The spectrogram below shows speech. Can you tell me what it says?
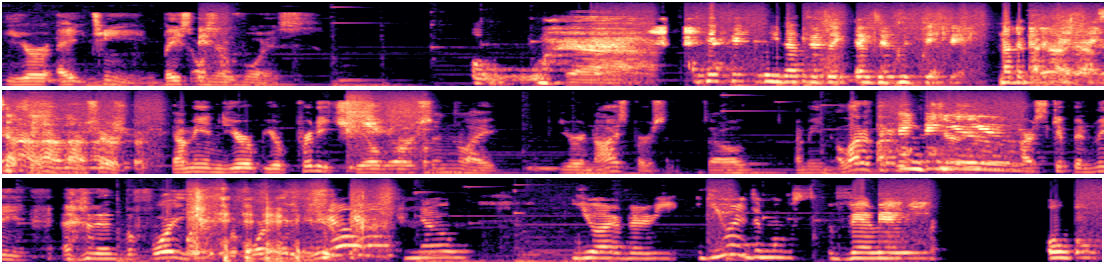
you're 18 based on your voice. Oh, Yeah, I think that is a, is a good thing, not a bad yeah, thing. yeah. So, No, no, no, sure. I mean, you're you're pretty chill person. Like, you're a nice person. So, I mean, a lot of people Thank here you. are skipping me, and then before you, before meeting you, No, no, you are very, you are the most very, oh,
